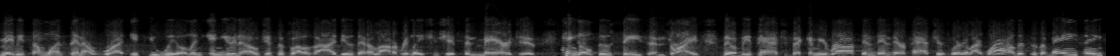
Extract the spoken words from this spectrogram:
maybe someone's in a rut, if you will. And, and you know just as well as I do that a lot of relationships and marriages can go through seasons, right? There'll be patches that can be rough, and then there are patches where you're like, wow, this is amazing.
